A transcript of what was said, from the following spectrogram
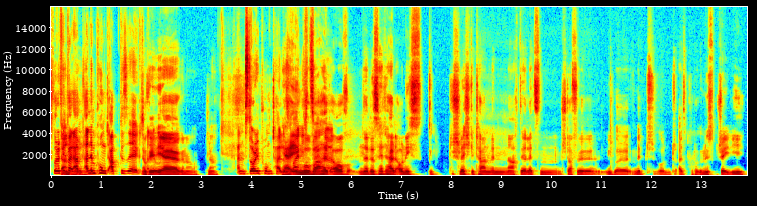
Es wurde auf jeden Fall an, an einem Punkt abgesägt. Okay, einem, ja, ja, genau, klar. An einem Storypunkt halt. Ja, war irgendwo zu war halt Ende. auch, ne, das hätte halt auch nichts ge schlecht getan, wenn nach der letzten Staffel über mit und als Protagonist JD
